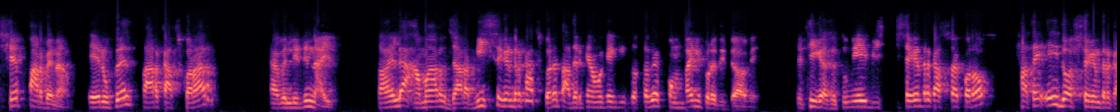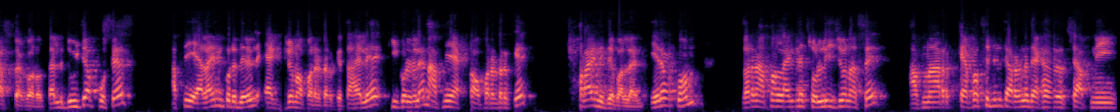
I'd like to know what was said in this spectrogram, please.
সে পারবে না। এর উপরে তার কাজ করার অ্যাবিলিটি নাই। তাহলে আমার যারা বিশ সেকেন্ডের কাজ করে, তাদেরকে আমাকে কি করতে হবে? কম্বাইন করে দিতে হবে। ঠিক আছে, তুমি এই বিশ সেকেন্ডের কাজটা করো, সাথে এই দশ সেকেন্ডের কাজটা করো। তাহলে দুইটা প্রসেস আপনি অ্যালাইন করে দিলেন একজন অপারেটরকে তাহলে কি করলেন? আপনি একটা অপারেটরকে ছড়াই নিতে পারলেন। এরকম ধরেন আপনার লাইনে চল্লিশ জন আছে, আপনার ক্যাপাসিটির কারণে দেখা যাচ্ছে আপনি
